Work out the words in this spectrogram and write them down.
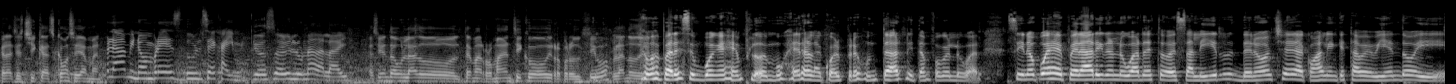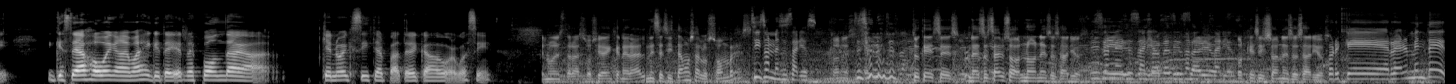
Gracias, chicas. ¿Cómo se llaman? Hola, mi nombre es Dulce Jaime. Yo soy Luna Dalai. Haciendo a un lado el tema romántico y reproductivo, hablando de No me parece un buen ejemplo de mujer a la cual preguntar, ni tampoco el lugar. Si no puedes esperar ir a un lugar de esto de salir de noche a- con alguien que está bebiendo y, y que sea joven además y que te responda que no existe el patriarcado o algo así. Nuestra sociedad en general. ¿Necesitamos a los hombres? Sí son necesarios. ¿Son necesarios? ¿Tú qué dices? ¿Necesarios o no necesarios? Sí son Sí, necesarios. son sí son necesarios. necesarios. ¿Por qué sí son necesarios? Porque realmente,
